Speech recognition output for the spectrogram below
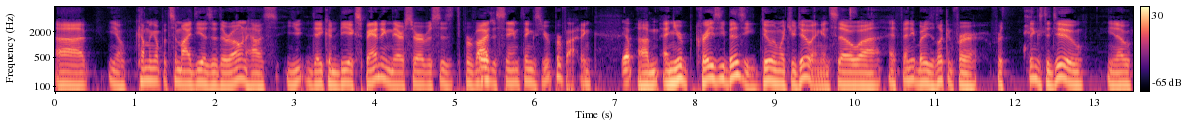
Uh, you know, coming up with some ideas of their own house, you, they can be expanding their services to provide the same things you're providing. Yep. Um, and you're crazy busy doing what you're doing, and so uh, if anybody's looking for for things to do, you know,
